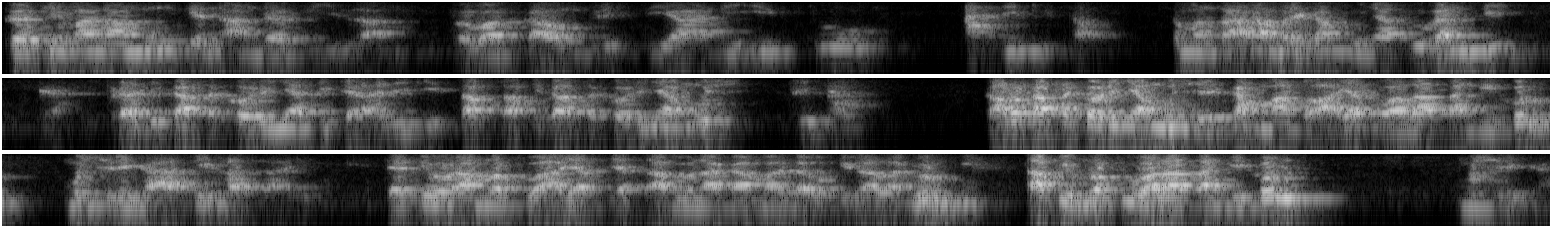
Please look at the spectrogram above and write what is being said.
Bagaimana mungkin Anda bilang bahwa kaum Kristiani itu ahli kitab, sementara mereka punya Tuhan di Berarti kategorinya tidak ahli kitab, tapi kategorinya mus kalau kategorinya musyrikah masuk ayat wala tangkihul musyrikati hatta Jadi orang mlebu ayat ya tabu nakama dau lagu, tapi mlebu wala tangkihul musyrikah.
